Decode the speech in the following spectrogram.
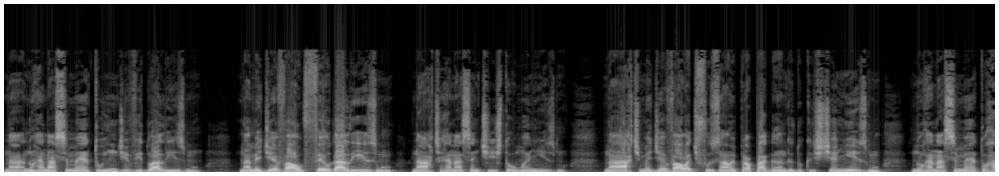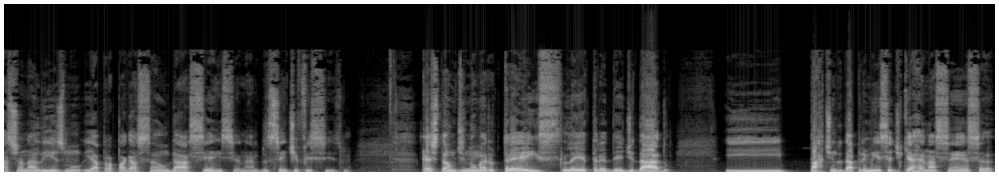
na, no Renascimento, o individualismo. Na medieval, feudalismo, na arte renascentista, o humanismo. Na arte medieval, a difusão e propaganda do cristianismo. No Renascimento, o racionalismo e a propagação da ciência, né, do cientificismo. Questão de número 3, letra D de dado. E partindo da premissa de que a Renascença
